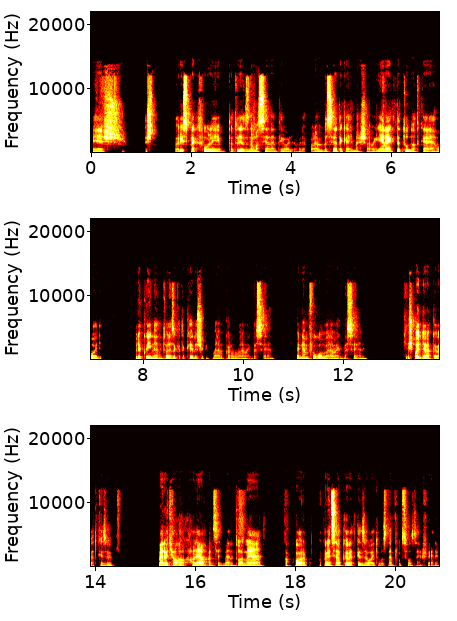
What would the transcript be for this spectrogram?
És, és respectfully, tehát hogy ez nem azt jelenti, hogy, hogy akkor nem beszéltek egymással, meg ilyenek, de tudnod kell, hogy, hogy akkor innentől ezeket a kérdéseket már nem akarom vele megbeszélni, vagy nem fogom vele megbeszélni. És majd jön a következő. Mert hogyha ha leakadsz egy mentornál, akkor, akkor egyszerűen a következő ajtóhoz nem fogsz hozzáférni.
